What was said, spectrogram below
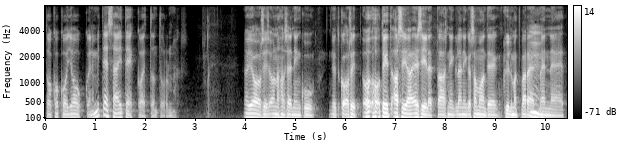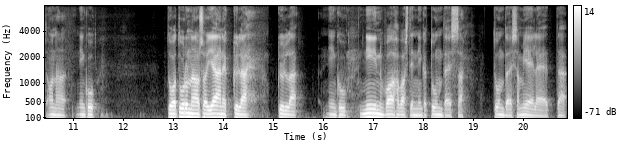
tuo koko joukko, niin miten sä itse koet tuon turnauksen? No joo, siis onhan se niin kuin, nyt kun osit, otit asiaa esille taas, niin kyllä niin saman tien kylmät väreet mm. menee, että onhan niin kuin, tuo turnaus on jäänyt kyllä, kyllä niin, kuin niin vahvasti niin kuin tunteissa, tunteissa mieleen, että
